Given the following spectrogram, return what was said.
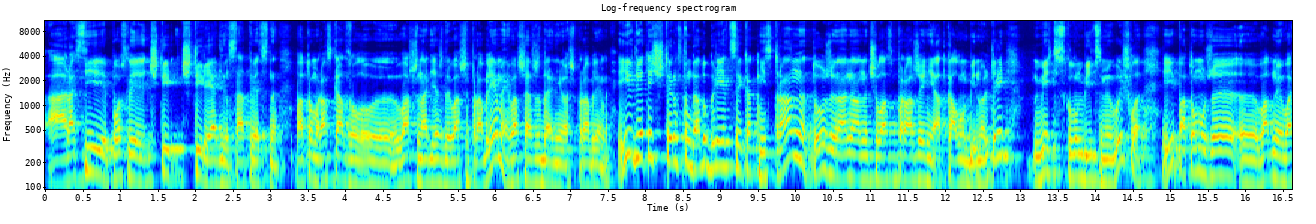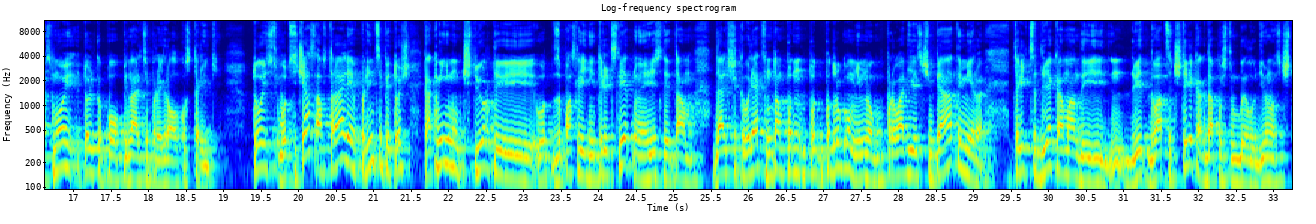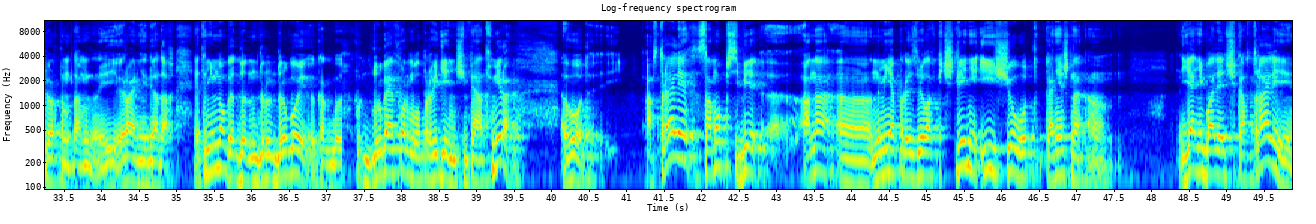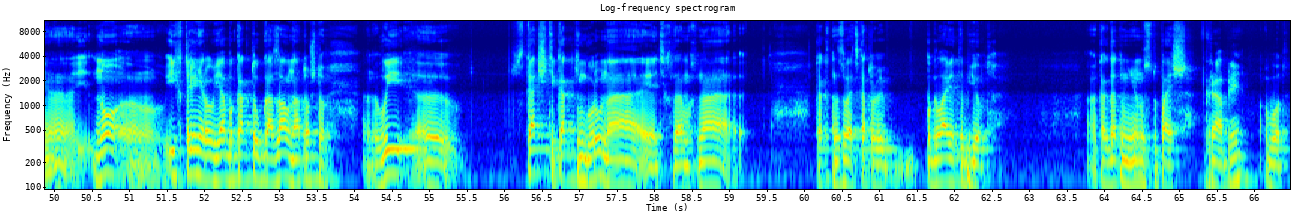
А Россия после 4-1, соответственно, потом рассказывала э, ваши надежды, ваши проблемы, ваши ожидания, ваши проблемы. И в 2014 году Греция, как ни странно, тоже она начала с поражения от Колумбии 0-3, вместе с колумбийцами вышла, и потом уже э, в 1-8 только по пенальти проиграл Коста-Рике. То есть вот сейчас Австралия, в принципе, точно, как минимум четвертый вот за последние 30 лет, но если там дальше ковыряться, ну там по-другому по, по немного проводились чемпионаты мира. 32 команды и 24, как, допустим, было в 94-м там, и ранних годах. Это немного другой, как бы, другая формула проведения чемпионатов мира. Вот. Австралия само по себе, э, она э, на меня произвела впечатление. И еще вот, конечно, э, я не болельщик Австралии, э, но э, их тренеру я бы как-то указал на то, что вы э, скачете как кенгуру на этих самых, на как это называется, который по голове-то бьет, когда ты на нее наступаешь. Грабли. Вот.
